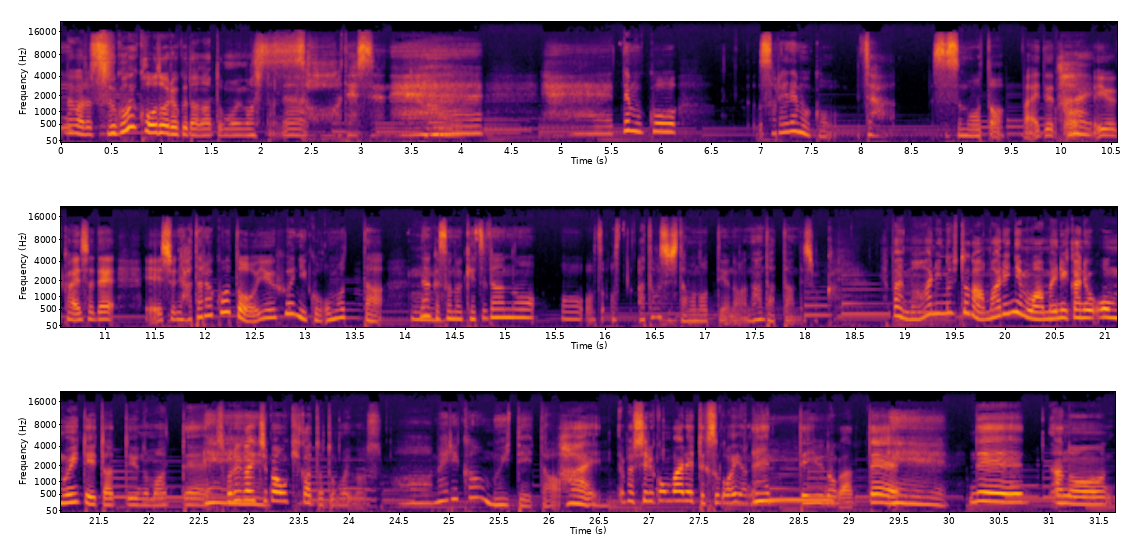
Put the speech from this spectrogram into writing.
だからすごい行動力だなと思いましたね。そうですね、はい、でもこうそれでもこうじゃあ進もうとバイドゥとい。う会社で、はい、一緒に働こうというふうにこう思った、うん、なんかその決断の後押ししたものっていうのは何だったんでしょうか？やっぱり周りの人があまりにもアメリカにを向いていたっていうのもあって、えー、それが一番大きかったと思います。あメリカを向いていた。はい、やっぱシリコンバレーってすごいよねっていうのがあって、え。であの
